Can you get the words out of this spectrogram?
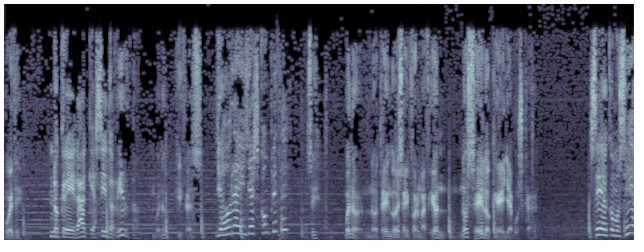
Puede. No creerá que ha sido Reardon. Bueno, quizás. ¿Y ahora ella es cómplice? Sí. Bueno, no tengo esa información. No sé lo que ella busca. Sea como sea,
